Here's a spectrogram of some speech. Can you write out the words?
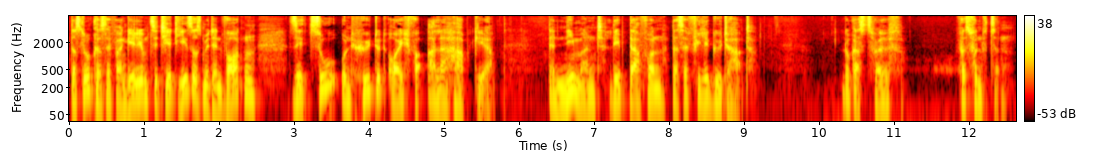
Das Lukas-Evangelium zitiert Jesus mit den Worten: Seht zu und hütet euch vor aller Habgier. Denn niemand lebt davon, dass er viele Güter hat. Lukas 12, Vers 15.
